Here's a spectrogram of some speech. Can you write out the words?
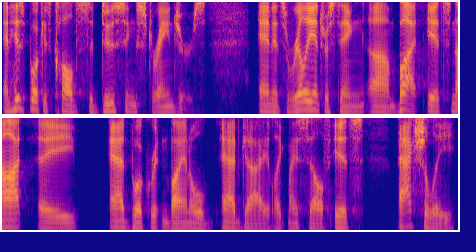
And his book is called Seducing Strangers. And it's really interesting, um, but it's not a ad book written by an old ad guy like myself. It's actually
